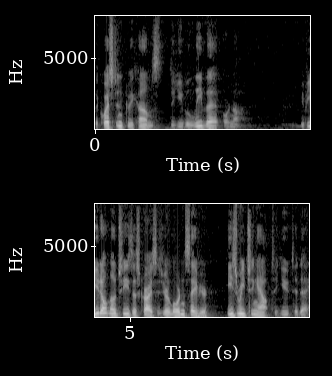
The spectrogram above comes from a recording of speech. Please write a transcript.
The question becomes do you believe that or not? If you don't know Jesus Christ as your Lord and Savior, He's reaching out to you today.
